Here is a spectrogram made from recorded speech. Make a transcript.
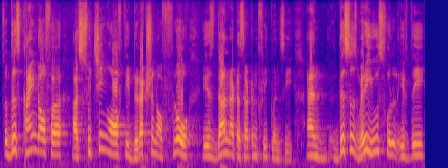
So, this kind of a, a, switching of the direction of flow is done at a certain frequency and this is very useful if the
